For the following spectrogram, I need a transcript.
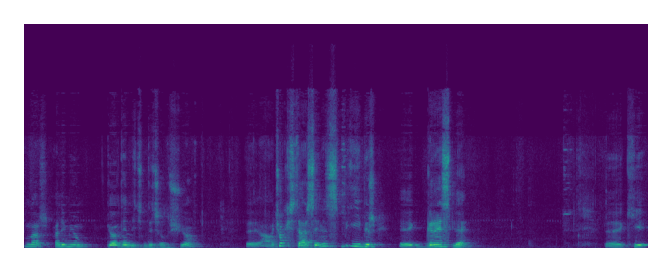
Bunlar alüminyum gövdenin içinde çalışıyor. E, ama çok isterseniz iyi bir e, gresle e, ki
